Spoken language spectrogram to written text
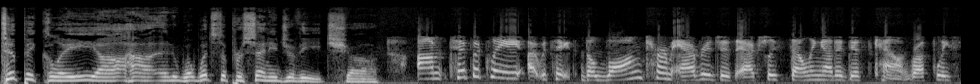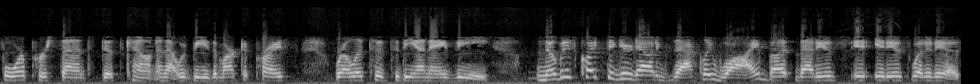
typically, uh, how, what's the percentage of each? Uh, Um, typically, I would say the long-term average is actually selling at a discount, roughly four percent discount, and that would be the market price relative to the NAV. Nobody's quite figured out exactly why, but that is it, it is what it is.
